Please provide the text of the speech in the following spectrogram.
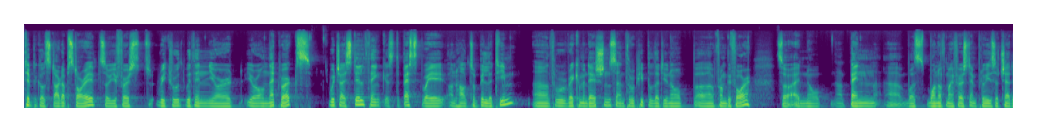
typical startup story. So you first recruit within your your own networks, which I still think is the best way on how to build a team uh, through recommendations and through people that you know uh, from before. So I know uh, Ben uh, was one of my first employees at Chat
